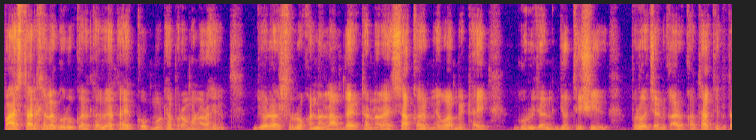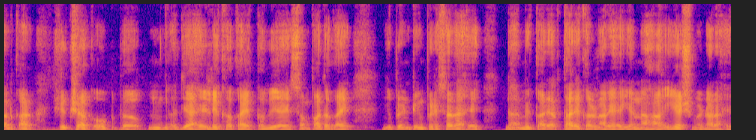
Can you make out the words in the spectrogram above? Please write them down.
पाच तारखेला गुरु कर्तव्यात आहे खूप मोठ्या प्रमाणावर आहे. ज्वेलर्स लोकांना लाभदायक ठरणार आहे. साखर मेवा मिठाई गुरुजन ज्योतिषी प्रवचनकार कथा कीर्तनकार शिक्षक उप जे आहे लेखक आहे कवी आहे संपादक आहे जे प्रिंटिंग प्रेसर आहे धार्मिक कार्यात कार्य करणारे आहे यांना हा यश मिळणार आहे.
